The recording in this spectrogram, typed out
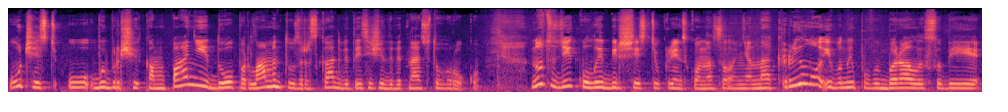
участь у виборчій кампанії до парламенту зразка 2019 року. Ну тоді, коли більшість українського населення накрило, і вони повибирали собі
